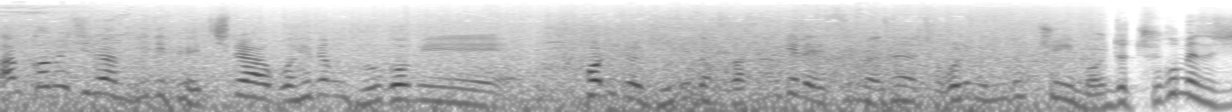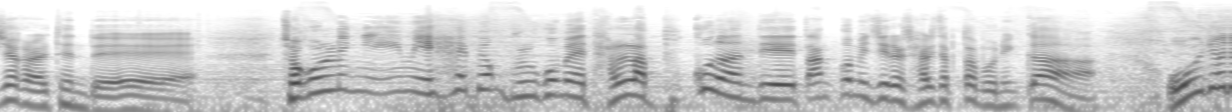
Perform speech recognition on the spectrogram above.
땅거미질이랑 미리 배치를 하고 해병 불검이 허리를 누리던가 상계를 했으면은 저걸링 인독충이 먼저 죽으면서 시작을 할 텐데 저걸링이 이미 해병 불검에 달라붙고 난 뒤에 땅거미질을 자리 잡다 보니까 오히려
